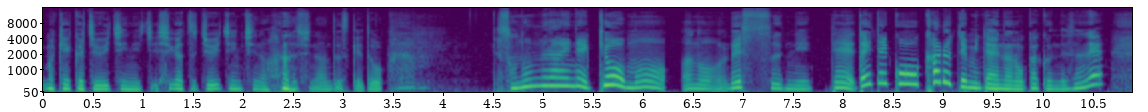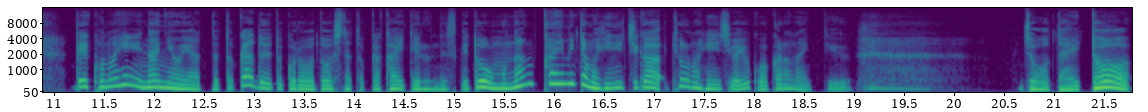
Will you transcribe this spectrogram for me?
まあ、結果11日、4月11日の話なんですけど、そのぐらいね、今日も、あの、レッスンに行って、だいたいこう、カルテみたいなのを書くんですね。で、この日に何をやったとか、どういうところをどうしたとか書いてるんですけど、もう何回見ても日にちが、今日の日にちがよくわからないっていう状態と、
